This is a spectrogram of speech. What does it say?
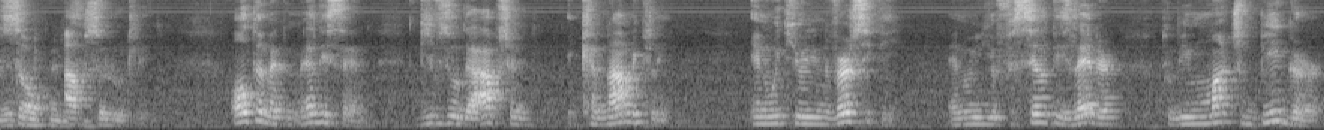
So medicine. absolutely. Ultimate medicine gives you the option economically and with your university and with your facilities later to be much bigger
